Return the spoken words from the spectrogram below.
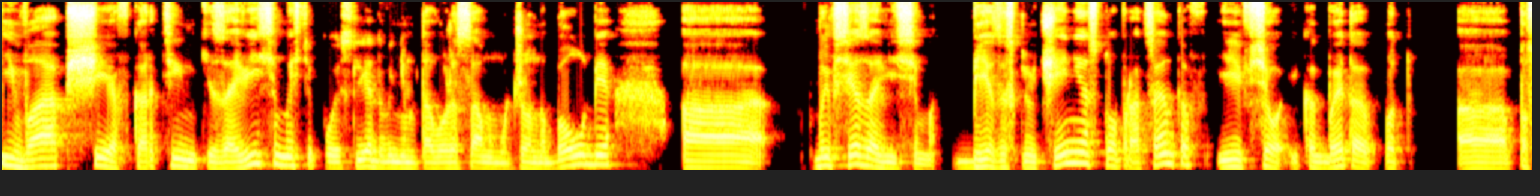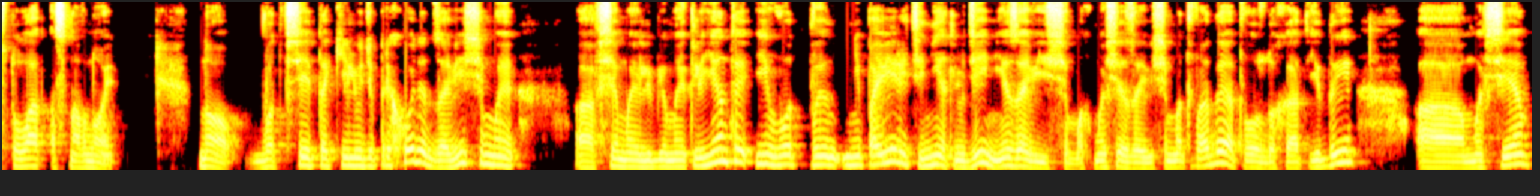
И вообще в картинке зависимости, по исследованиям того же самого Джона Болби, а, мы все зависимы, без исключения 100%, и все. И как бы это вот э, постулат основной. Но вот все такие люди приходят, зависимые, э, все мои любимые клиенты, и вот вы не поверите, нет людей независимых. Мы все зависим от воды, от воздуха, от еды. Мы все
